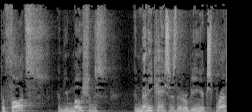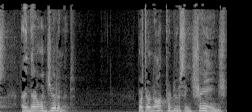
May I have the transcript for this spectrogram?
The thoughts and the emotions, in many cases, that are being expressed, and they're legitimate, but they're not producing change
